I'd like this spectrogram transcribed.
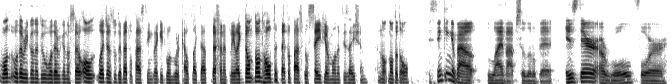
what, what are we gonna do? What are we gonna sell? Oh, let's just do the battle pass thing. Like it won't work out like that. Definitely. Like don't don't hope that battle pass will save your monetization. Not not at all. Thinking about live ops a little bit, is there a role for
